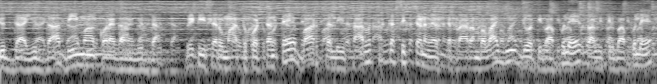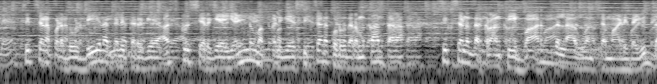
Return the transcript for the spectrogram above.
ಯುದ್ಧ ಯುದ್ಧ, ಭೀಮಾ ಕೊರೆಗಾಂ ಯುದ್ಧ ಬ್ರಿಟಿಷರು ಮಾತು ಕೊಟ್ಟಂತೆ ಭಾರತದಲ್ಲಿ ಸಾರ್ವತ್ರಿಕ ಶಿಕ್ಷಣ ವ್ಯವಸ್ಥೆ ಪ್ರಾರಂಭವಾಗಿ ಜ್ಯೋತಿಬಾ ಫುಲೆ, ಸಾವಿತ್ರಿಬಾ ಫುಲೆ ಶಿಕ್ಷಣ ಪಡೆದು ದೀನ ದಲಿತರಿಗೆ, ಅಸ್ಪೃಶ್ಯರಿಗೆ, ಹೆಣ್ಣು ಮಕ್ಕಳಿಗೆ ಶಿಕ್ಷಣ ಕೊಡುವುದರ ಮುಖಾಂತರ ಶಿಕ್ಷಣದ ಕ್ರಾಂತಿ ಭಾರತದಲ್ಲಾಗುವಂತೆ ಮಾಡಿದ ಯುದ್ಧ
